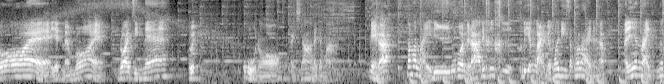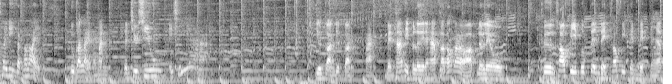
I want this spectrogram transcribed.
ร้อยเย็ดแมมร้อยร้อยจริงแน่เฮ้ยโอ้โหน้องไอชาอะไรจะมาเนี่ยนะถ้ามันไหลดีทุกคนเห็นนะอันนี้คือคือคือยังไหลไม่ค่อยดีสักเท่าไหร่นะครับ อันนี้ยังไหลไม่ค่อยดีสักเท่าไหร่ ดูการไหลของมันแบบชิวๆไอ้เชี่ยหยุดก่อนหยุดก่อนไปเบ็ดห้าสิบไปเลยนะครับ เราต้องมาแบบเร็วๆ คือเข้าฟรีปุ๊บเป็นเบ็ดเข้าฟรีเป็นเบ็ดนะครับ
